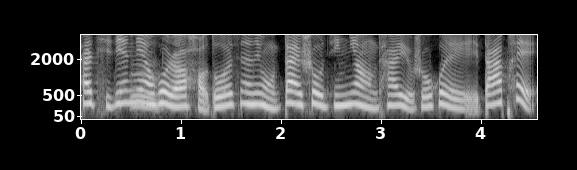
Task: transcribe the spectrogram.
它旗舰店嗯或者好多现在那种代售精酿，它有时候会搭配。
